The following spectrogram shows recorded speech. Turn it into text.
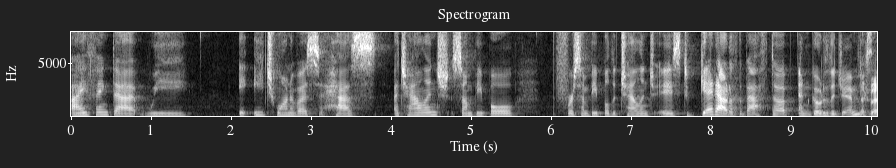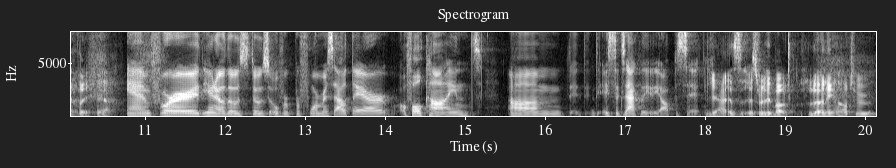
I think that we, each one of us has a challenge. Some people, for some people, the challenge is to get out of the bathtub and go to the gym. exactly. Yeah. And for you know those those overperformers out there of all kinds, um, it's exactly the opposite. Yeah. It's it's really about learning how to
